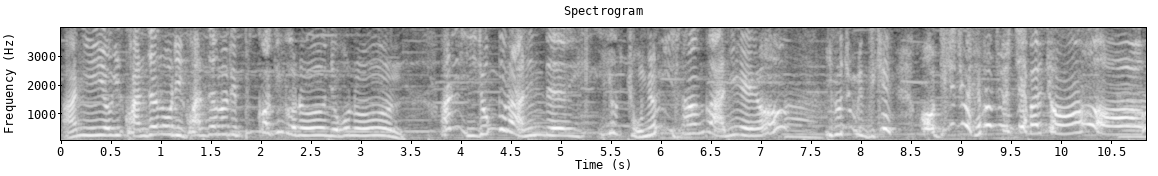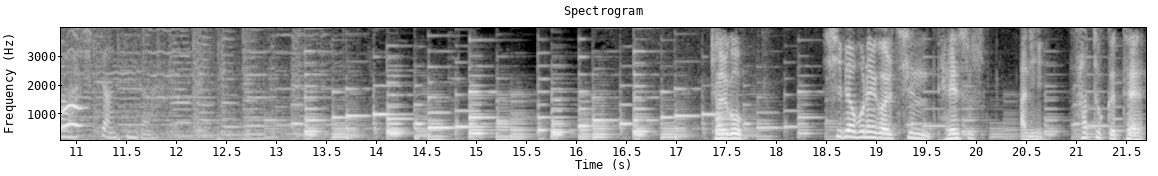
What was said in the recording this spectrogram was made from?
아니 여기 관자놀이 관자놀이 푹 꺼진 거는 요거는 아니 이 정도는 아닌데 이- 이거 조명이 이상한 거 아니에요? 아. 이거 좀 어떻게 어떻게 좀 해봐줘요 제발 좀. 아, 쉽지 않습니다. 결국 10여 분에 걸친 대수수 아니 사투 끝에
